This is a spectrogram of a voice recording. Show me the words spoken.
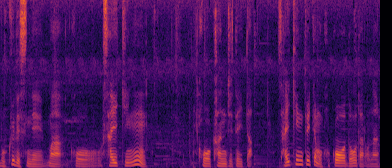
僕ですねまあこう最近こう感じていた最近といってもここどうだろうな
